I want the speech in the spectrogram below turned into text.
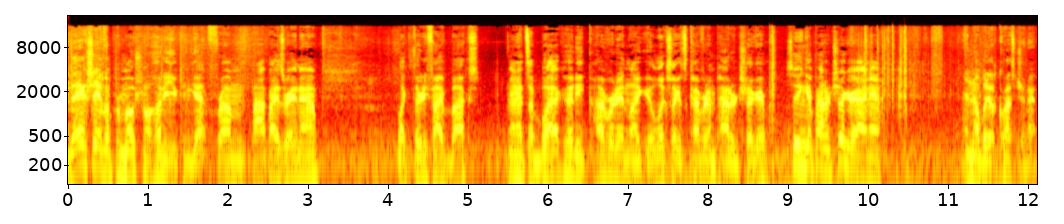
They actually have a promotional hoodie you can get from Popeyes right now. Like 35 bucks. And it's a black hoodie covered in like, it looks like it's covered in powdered sugar. So you can get powdered sugar on you. And nobody will question it.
